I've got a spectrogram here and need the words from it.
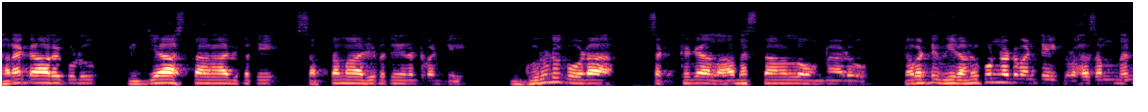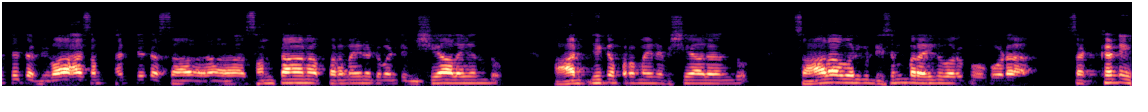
ధనకారకుడు విద్యాస్థానాధిపతి సప్తమాధిపతి అయినటువంటి గురుడు కూడా చక్కగా లాభస్థానంలో ఉన్నాడు. కాబట్టి వీరు అనుకున్నటువంటి గృహ సంబంధిత వివాహ సంబంధిత స- సంతాన పరమైనటువంటి విషయాలయందు ఆర్థిక పరమైన విషయాలందు చాలా వరకు డిసెంబర్ ఐదు వరకు కూడా చక్కటి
